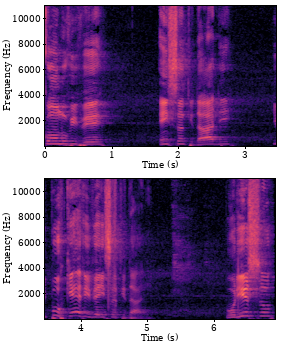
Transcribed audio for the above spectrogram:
como viver em santidade e por que viver em santidade. Por isso,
